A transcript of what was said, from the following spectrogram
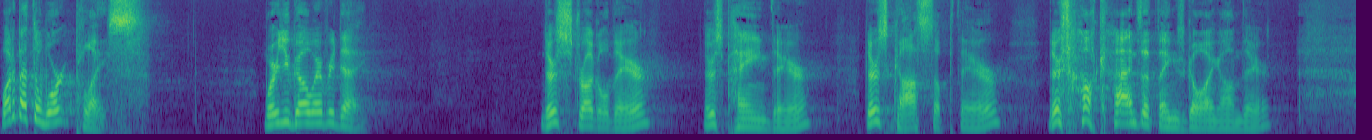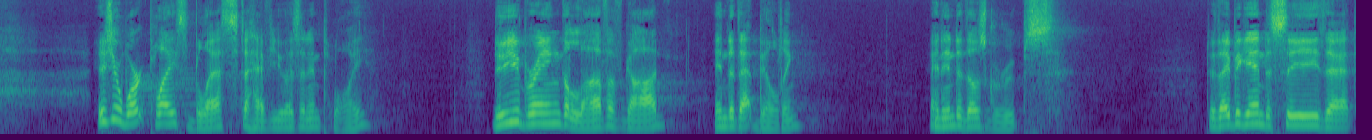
What about the workplace where you go every day? There's struggle there. There's pain there. There's gossip there. There's all kinds of things going on there. Is your workplace blessed to have you as an employee? Do you bring the love of God into that building and into those groups? Do they begin to see that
